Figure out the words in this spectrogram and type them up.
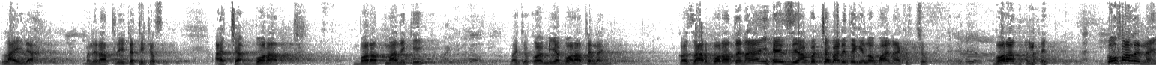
লাইলা। মানে রাত্রে এটা ঠিক আছে। আচ্ছা বরাত। বরাত মানে কি? ভাগ্য, কয় মিয়া বরাতে নাই? যার বরাতে নাই, হে জিয়া, বচ্চা বাড়িতে গেলেও পায় না কিচ্ছু। বরাতে নাই কোফালে নাই,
